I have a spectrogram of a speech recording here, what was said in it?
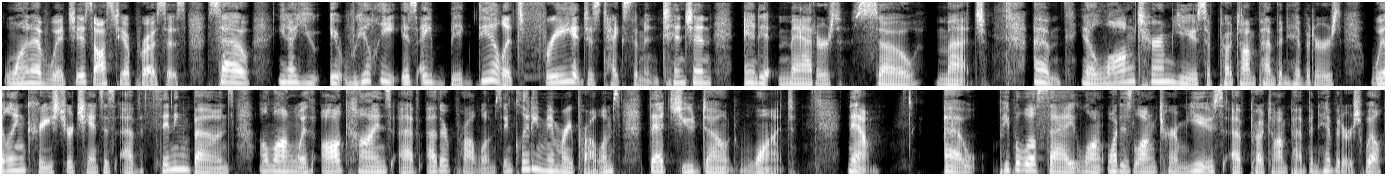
one of which is osteoporosis. So, you know, you, it really is a big deal. It's free. It just takes some intention and it matters so much. Um, you know, long term use of proton pump inhibitors will increase your chances of thinning bones, along with all kinds of other problems, including memory problems that you don't want. Now, uh, people will say, long, what is long term use of proton pump inhibitors? Well,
